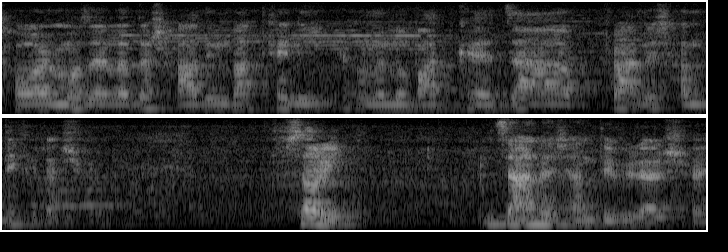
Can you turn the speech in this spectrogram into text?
খাওয়ার মজা আলাদা, সারাদিন ভাত খাইনি, এখন হলো ভাত খাই যা প্রাণে শান্তি ফিরে আসবে। সরি জানে শান্তি ফিরে আসবে।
